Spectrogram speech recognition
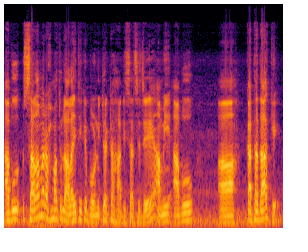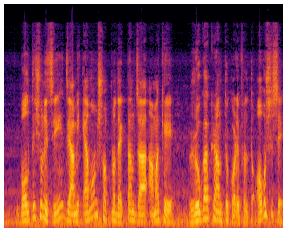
আবু সালামা রহমাতুল্লা আলাই থেকে বর্ণিত একটা হাদিস আছে যে, আমি আবু কাতাদাকে বলতে শুনেছি যে, আমি এমন স্বপ্ন দেখতাম যা আমাকে রোগাক্রান্ত করে ফেলতো। অবশেষে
